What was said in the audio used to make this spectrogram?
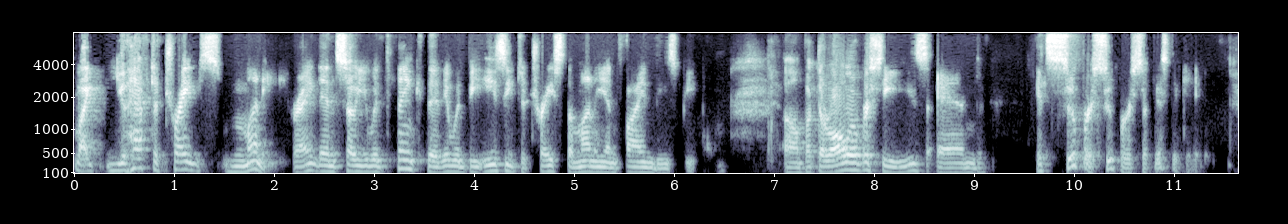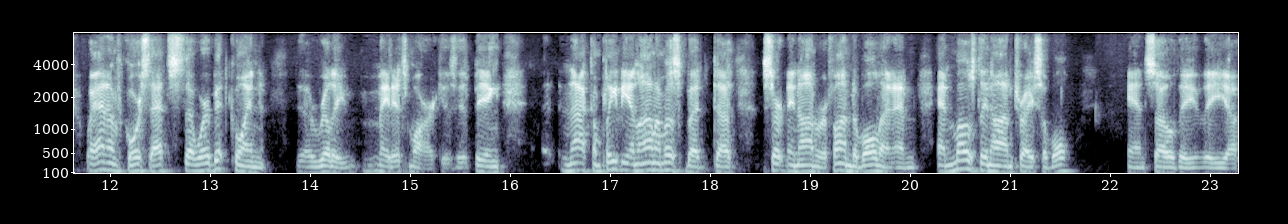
like you have to trace money, right? And so you would think that it would be easy to trace the money and find these people. Um, but they're all overseas and it's super, super sophisticated. Well, and of course, that's uh, where Bitcoin uh, really made its mark is, is being not completely anonymous, but uh, certainly non-refundable and, and, and mostly non-traceable. And so the, the uh,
